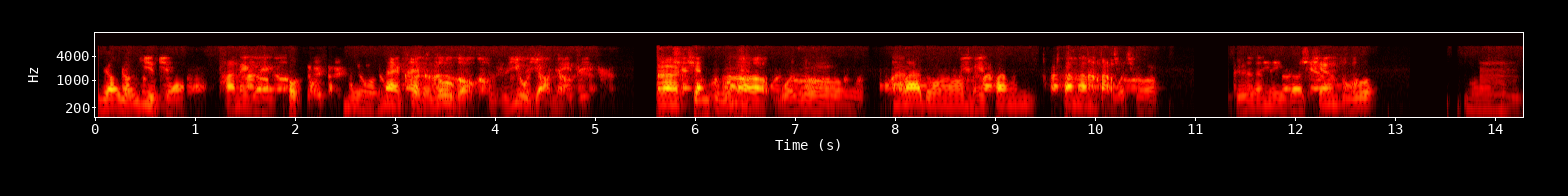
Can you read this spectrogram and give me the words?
比较有意思。它那个后边没有耐克的 logo，就是右脚那只。呃，天足呢，我就从来都没穿穿他们打过球，觉得那个天足，嗯，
